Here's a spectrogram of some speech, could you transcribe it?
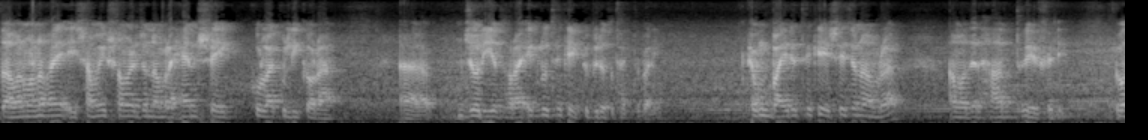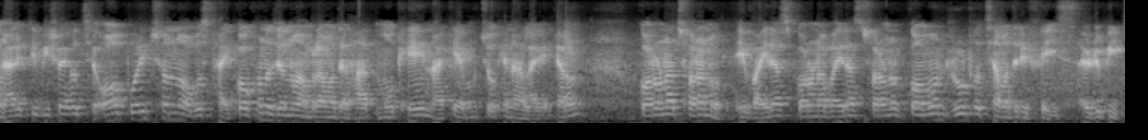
তো আমার মনে হয় এই সাময়িক সময়ের জন্য আমরা হ্যান্ডশেক কোলাকুলি করা জড়িয়ে ধরা, এগুলো থেকে একটু বিরত থাকতে পারি। এবং বাইরে থেকে এসে যেন আমরা আমাদের হাত ধুয়ে ফেলি। এবং আরেকটি বিষয় হচ্ছে অপরিচ্ছন্ন অবস্থায় কখনো যেন আমরা আমাদের হাত মুখে, নাকে এবং চোখে না লাগে। কারণ করোনা ছড়ানোর, এই ভাইরাস, করোনা ভাইরাস ছড়ানোর কমন রুট হচ্ছে আমাদের এই ফেস আই রিপিট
